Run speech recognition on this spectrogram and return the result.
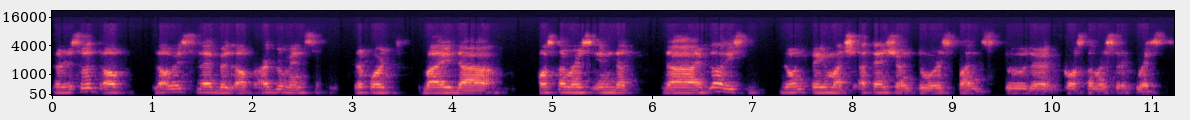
the result of lowest level of arguments reported by the customers in that the employees don't pay much attention to response to the customer's request.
